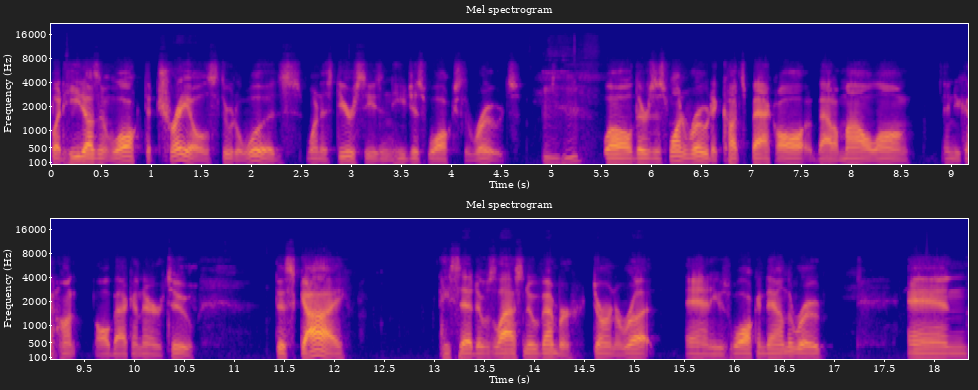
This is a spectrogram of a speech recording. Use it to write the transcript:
but he doesn't walk the trails through the woods when it's deer season. He just walks the roads. hmm Well, there's this one road that cuts back all about a mile long, and you can hunt all back in there too. This guy, he said it was last November during the rut, and he was walking down the road, and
